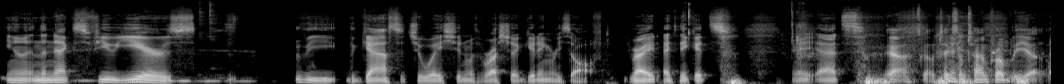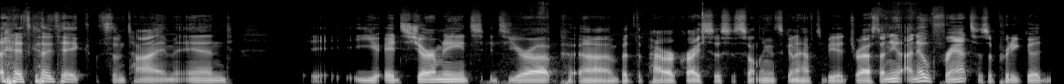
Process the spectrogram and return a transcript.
you know in the next few years the the gas situation with Russia getting resolved. Right? I think it's right, that's yeah, it's going to take some time probably, yeah. it's going to take some time and it's Germany, it's it's Europe, uh, but the power crisis is something that's going to have to be addressed. I know I know France has a pretty good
